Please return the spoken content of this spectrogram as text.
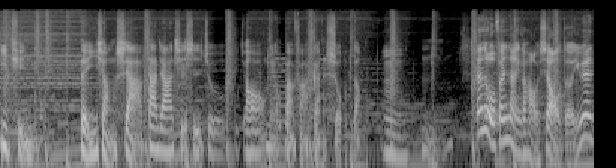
疫情的影响下，大家其实就比较没有办法感受到。嗯嗯，但是我分享一个好笑的，因为。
